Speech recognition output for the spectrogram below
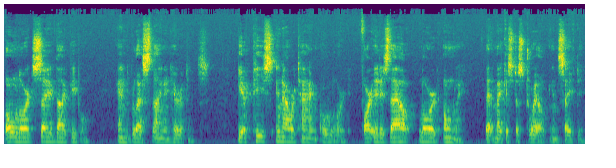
O Lord, save thy people, and bless thine inheritance. Give peace in our time, O Lord, for it is thou, Lord, only, that makest us dwell in safety.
